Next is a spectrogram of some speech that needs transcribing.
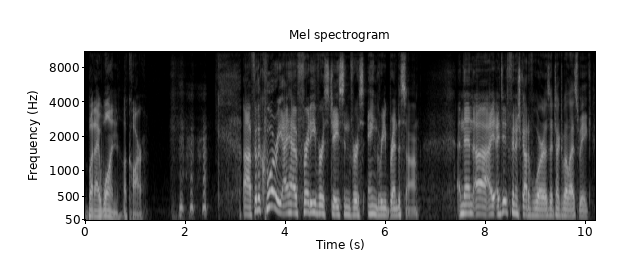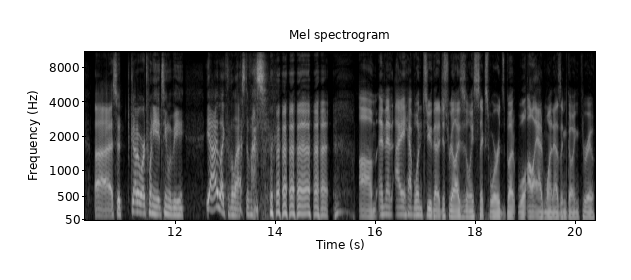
but I won a car. Uh, for the quarry, I have Freddy versus Jason versus Angry Brenda Song. And then uh, I, I did finish God of War, as I talked about last week. Uh, so God of War 2018 would be, yeah, I liked The Last of Us. Um, and then I have one too that I just realized is only six words, but we'll I'll add one as I'm going through.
